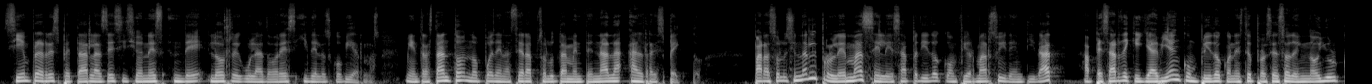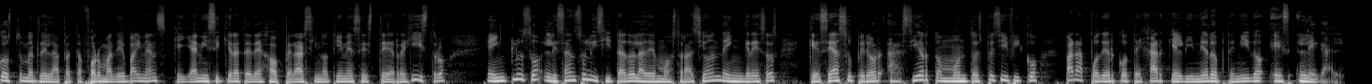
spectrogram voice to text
siempre respetar las decisiones de los reguladores y de los gobiernos. Mientras tanto, no pueden hacer absolutamente nada al respecto. Para solucionar el problema se les ha pedido confirmar su identidad, a pesar de que ya habían cumplido con este proceso de Know Your Customer de la plataforma de Binance, que ya ni siquiera te deja operar si no tienes este registro, e incluso les han solicitado la demostración de ingresos que sea superior a cierto monto específico para poder cotejar que el dinero obtenido es legal.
